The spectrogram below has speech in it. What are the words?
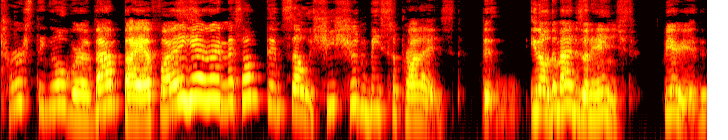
thirsting over a vampire for a year and something, so she shouldn't be surprised. The, you know, the man is unhinged. Period.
